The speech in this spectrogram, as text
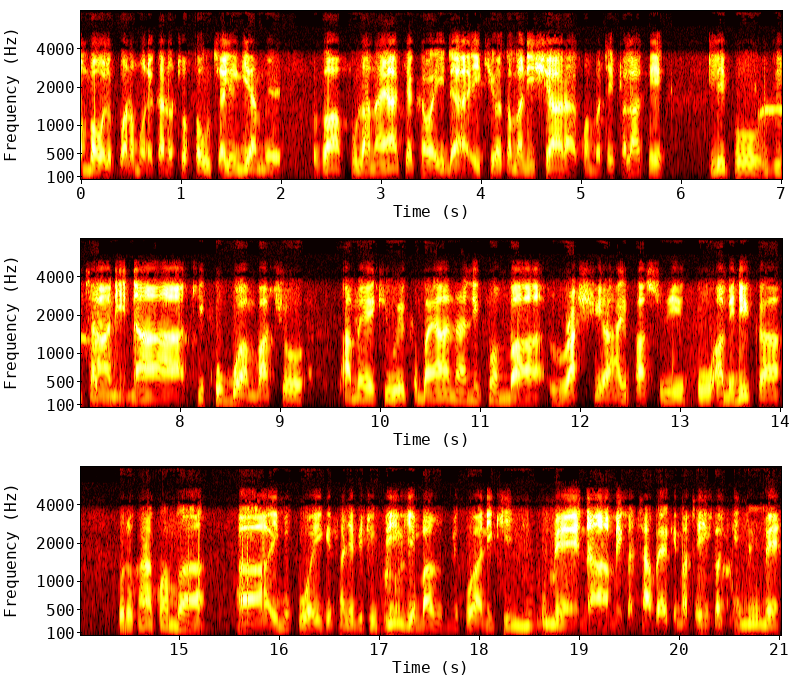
ambao walikuwa na mwonekano tofauti. Aliingia amevaa fulana yake ya kawaida, ikiwa kama ni ishara kwamba taifa lake lipo vitani, na kikubwa ambacho amekiweka bayana ni kwamba Russia haipaswi kuaminika kutokana kwamba Uh, imekuwa ikifanya vitu vingi ambavyo vimekuwa ni kinyume na mikataba ya kimataifa, kinyume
